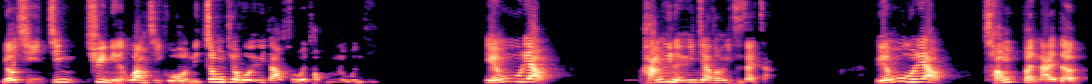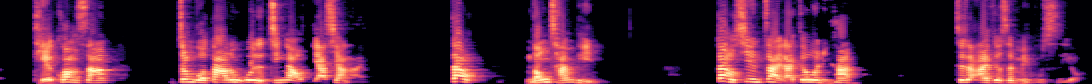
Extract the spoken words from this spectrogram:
尤其今去年旺季过后，你终究会遇到所谓通膨的问题。原物料、航运的运价都一直在涨，原物料从本来的。铁矿砂，中国大陆为了金澳压下来，到农产品，到现在来，各位你看，这是埃克森美孚石油。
